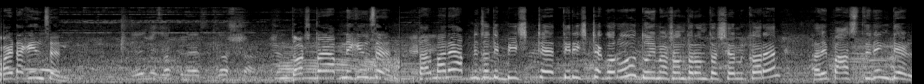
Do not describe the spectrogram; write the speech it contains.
কয়টা কিনছেন? দশটায় আপনি কিনছেন? তার মানে আপনি যদি বিশটে তিরিশটা গরু দুই মাস অন্তর অন্তর সেল করেন তাহলে পাঁচ তিরিং দেড়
